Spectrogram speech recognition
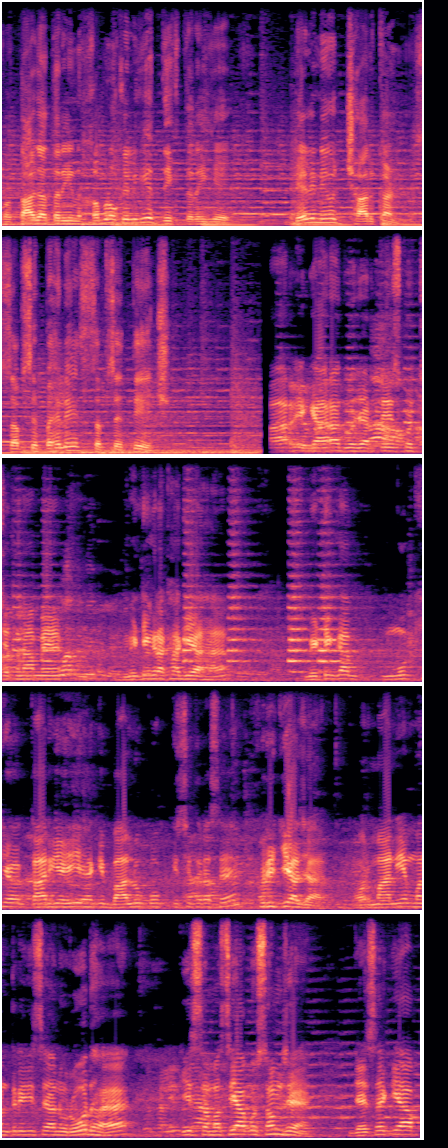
तो ताज़ा तरीन खबरों के लिए देखते रहिए डेली न्यूज़ झारखंड, सबसे पहले, सबसे तेज। चार ग्यारह दो हज़ार तेईस को चेतना में मीटिंग रखा गया है। मीटिंग का मुख्य कार्य यही है कि बालू को किसी तरह से फ्री किया जाए। और माननीय मंत्री जी से अनुरोध है कि समस्या को समझें। जैसे कि आप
